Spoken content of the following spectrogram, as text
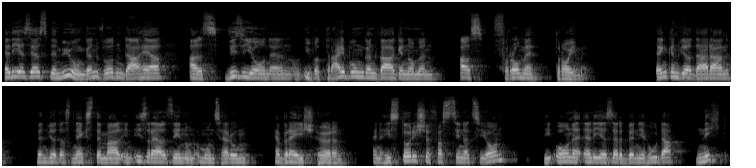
Eliezers Bemühungen wurden daher als Visionen und Übertreibungen wahrgenommen, als fromme Träume. Denken wir daran, wenn wir das nächste Mal in Israel sind und um uns herum Hebräisch hören. Eine historische Faszination, die ohne Eliezer ben Yehuda nicht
